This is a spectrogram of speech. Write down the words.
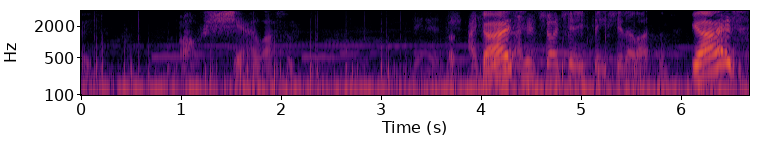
Wait. Oh shit, I lost him. I heard- Guys? I heard Sean say, say shit. I lost him. Guys?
